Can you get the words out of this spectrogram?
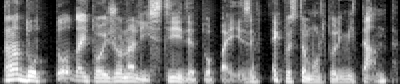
tradotto dai tuoi giornalisti del tuo paese e questo è molto limitante.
